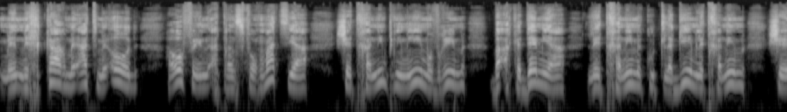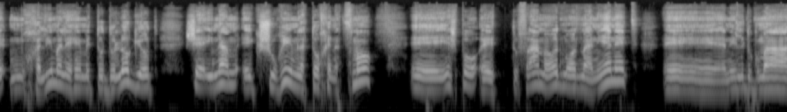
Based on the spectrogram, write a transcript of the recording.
ונחקר מעט מאוד האופן, הטרנספורמציה שתכנים פנימיים עוברים באקדמיה לתכנים מקוטלגים, לתכנים שמוכלים עליהם מתודולוגיות שאינם אה, קשורים לתוכן עצמו. אה, יש פה אה, תופעה מאוד מאוד מעניינת. אני לדוגמה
